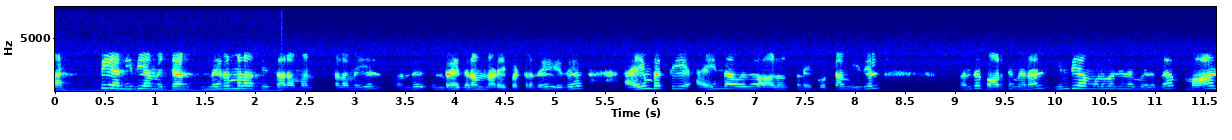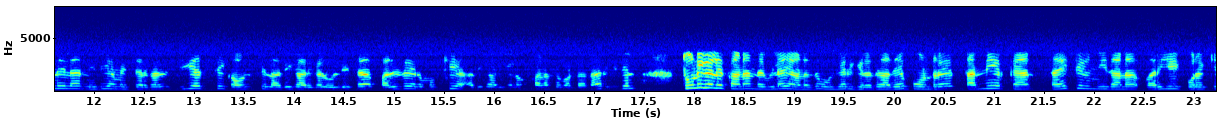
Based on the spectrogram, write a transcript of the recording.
மத்திய நிதியமைச்சர் நிர்மலா சீதாராமன் தலைமையில் வந்து இன்றைய தினம் நடைபெற்றது. இது ஐம்பத்தி ஐந்தாவது ஆலோசனை கூட்டம். இதில் வந்து பார்த்தோமேனால் இந்தியா முழுவதிலும் இருந்த மாநில நிதியமைச்சர்கள் ஜிஎஸ்டி கவுன்சில் அதிகாரிகள் உள்ளிட்ட பல்வேறு முக்கிய அதிகாரிகளும் கலந்து கொண்டனர். இதில் துணிகளுக்கான அந்த விலையானது உயர்கிறது. அதே போன்று தண்ணீர் கேன் சைக்கிள் மீதான வரியை குறைக்க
